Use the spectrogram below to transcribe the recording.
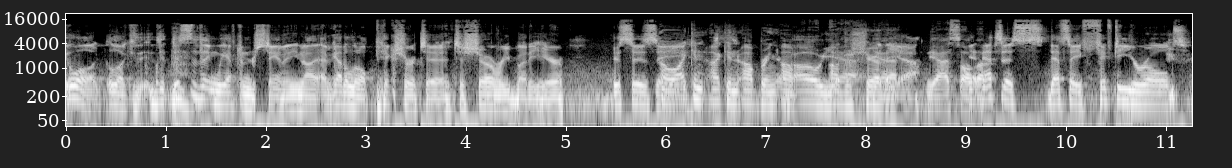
Well, look, this is the thing we have to understand. And, you know, I've got a little picture to, to show everybody here. This is a, oh, I can I can I'll bring I'll, oh yeah I'll just share yeah, that. yeah. Yeah I saw yeah, that. that's a that's a fifty year old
